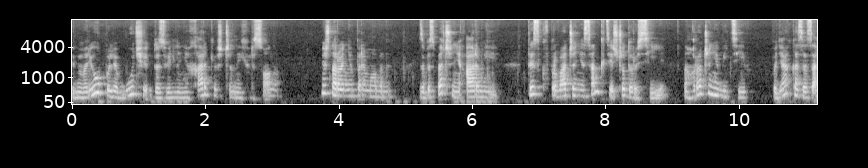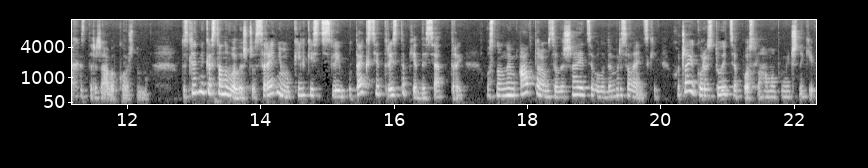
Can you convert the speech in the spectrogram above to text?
від Маріуполя, Бучі до звільнення Харківщини і Херсона, міжнародні перемовини, забезпечення армії, тиск впровадження санкцій щодо Росії, нагородження бійців, подяка за захист держави кожному. Дослідники встановили, що в середньому кількість слів у тексті 353. Основним автором залишається Володимир Зеленський, хоча й користується послугами помічників.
